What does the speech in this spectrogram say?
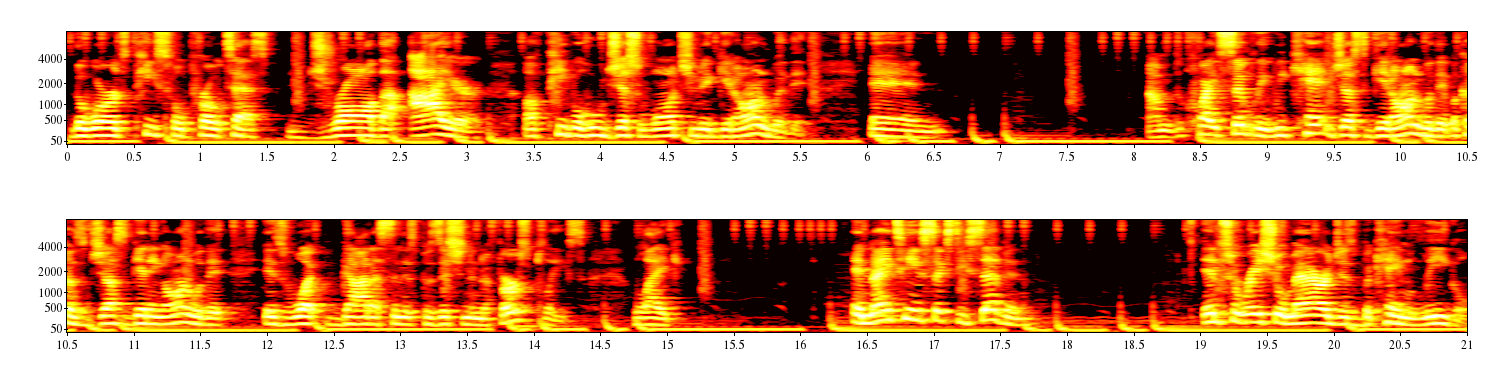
the words peaceful protest draw the ire of people who just want you to get on with it. And I'm quite simply, we can't just get on with it because just getting on with it is what got us in this position in the first place. Like in 1967, interracial marriages became legal.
